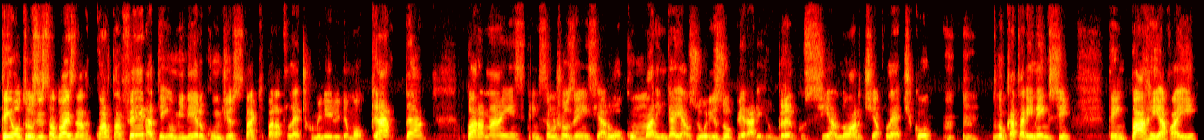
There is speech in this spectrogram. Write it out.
Tem outros estaduais na quarta-feira. Tem o Mineiro com destaque para Atlético Mineiro e Democrata. Paranaense tem São Joséense Aruco, Maringá e Azures, Operário e Rio Branco, Cianorte e Atlético. No Catarinense tem Parra e Havaí,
